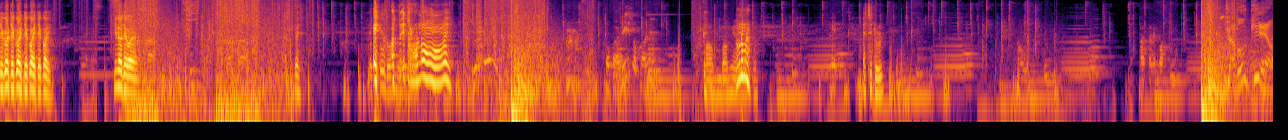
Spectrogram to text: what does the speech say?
Dekoy, dekoy, dekoy, dekoy. Ini loh dekoy. Eh, eh, aduh, itu Rono, eh. Bambang ya. Mana, mana? Eh, cek dulu. Double kill.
